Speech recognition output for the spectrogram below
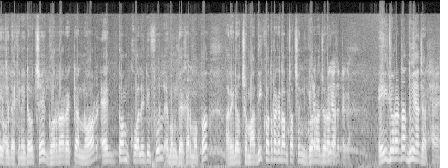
এই যে দেখেন এটা হচ্ছে গররার একটা নর একদম কোয়ালিটি ফুল এবং দেখার মতো। আর এটা হচ্ছে মাদি। কত টাকা দাম চাচ্ছেন গররা জোড়াটা? টাকা। এই জোড়াটা দুই হাজার? হ্যাঁ।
